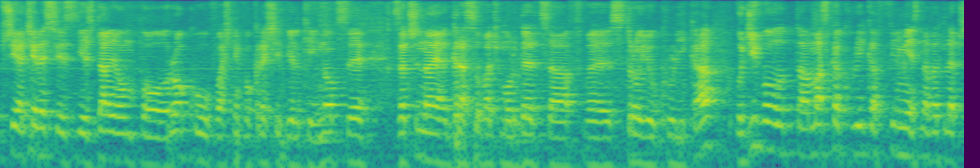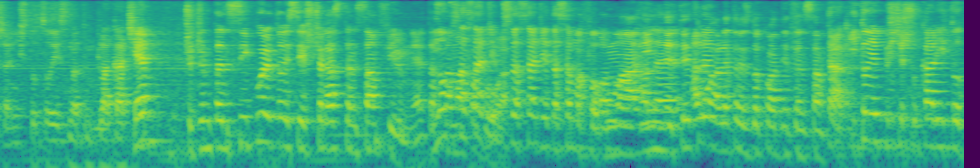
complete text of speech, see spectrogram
przyjaciele się zjeżdżają po roku właśnie w okresie Wielkiej Nocy, zaczyna grasować morderca w e, stroju królika. O dziwo ta maska królika w filmie jest nawet lepsza niż to, co jest na tym plakacie. Przy czym ten sequel to jest jeszcze raz ten sam film, nie? Ta no w sama zasadzie, fabuła. w zasadzie ta sama fabuła, On ma inny ale, tytuł, ale, to jest dokładnie ten sam tak, film. i to jakbyście szukali, to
